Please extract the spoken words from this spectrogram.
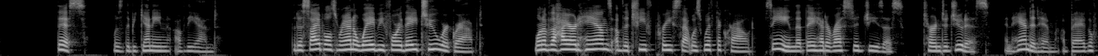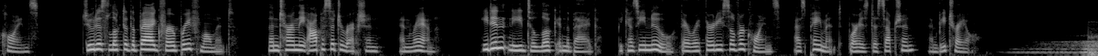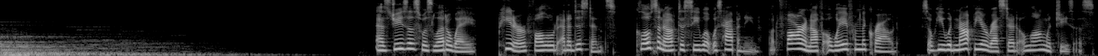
This was the beginning of the end. The disciples ran away before they too were grabbed. One of the hired hands of the chief priest that was with the crowd, seeing that they had arrested Jesus, turned to Judas and handed him a bag of coins. Judas looked at the bag for a brief moment, then turned the opposite direction and ran. He didn't need to look in the bag because he knew there were 30 silver coins as payment for his deception and betrayal. As Jesus was led away, Peter followed at a distance, close enough to see what was happening, but far enough away from the crowd so he would not be arrested along with Jesus.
